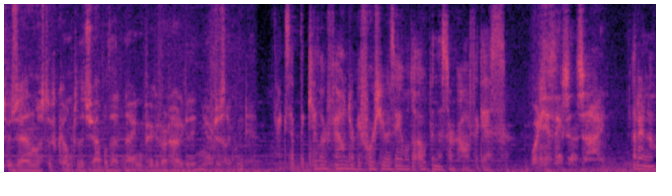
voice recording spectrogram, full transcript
Suzanne must have come to the chapel that night and figured out how to get in here just like we did. Except the killer found her before she was able to open the sarcophagus. What do you think's inside? I don't know,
